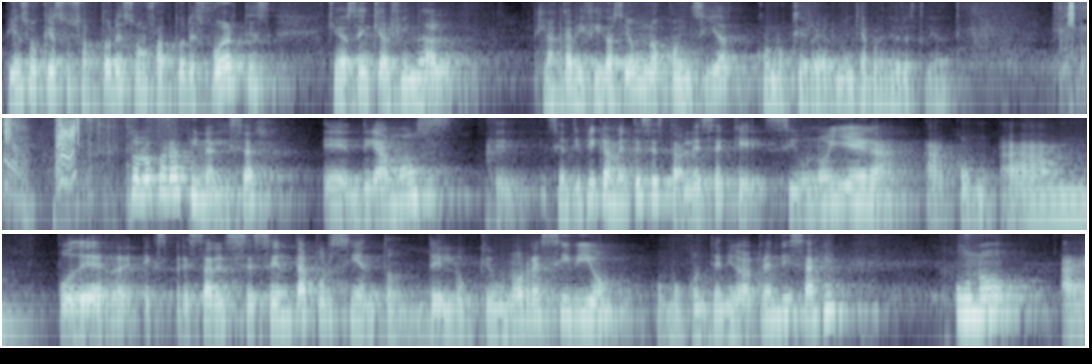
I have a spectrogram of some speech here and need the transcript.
Pienso que esos factores son factores fuertes que hacen que al final la calificación no coincida con lo que realmente aprendió el estudiante. Solo para finalizar, eh, digamos, eh, científicamente se establece que si uno llega a, poder expresar el 60% de lo que uno recibió como contenido de aprendizaje, uno ha,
